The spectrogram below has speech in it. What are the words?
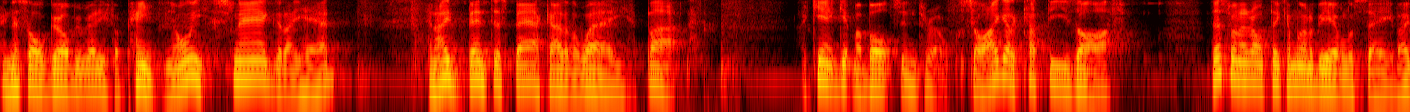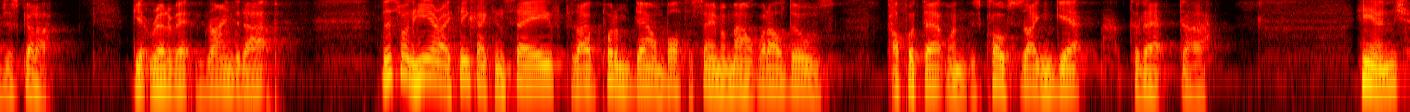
and this old girl will be ready for paint. The only snag that I had, and I bent this back out of the way, but I can't get my bolts in through. So I got to cut these off. This one I don't think I'm going to be able to save. I just got to get rid of it and grind it up. This one here I think I can save because I'll put them down both the same amount. What I'll do is I'll put that one as close as I can get to that uh, hinge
